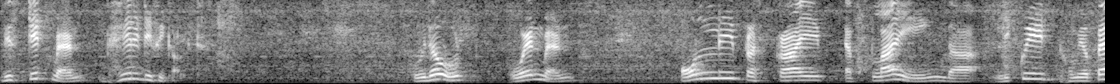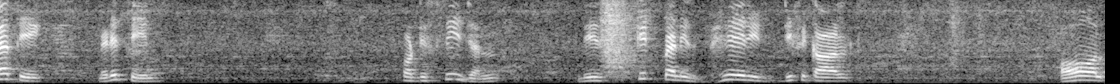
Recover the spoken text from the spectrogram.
This treatment very difficult. Without ointment, only prescribe applying the liquid homeopathic medicine. For this reason, this treatment is very difficult all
